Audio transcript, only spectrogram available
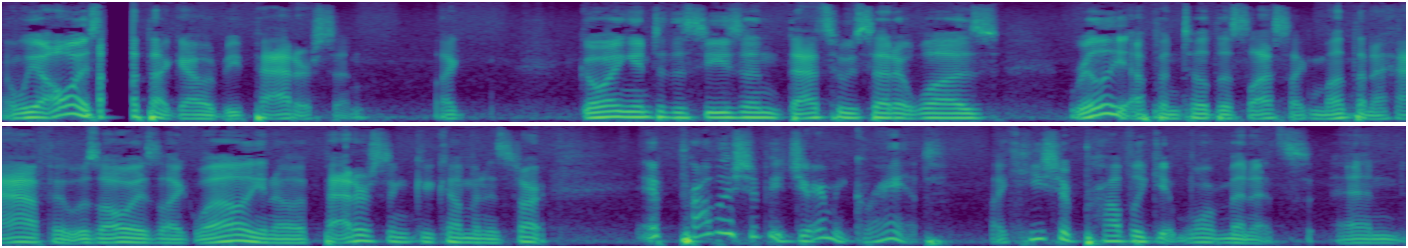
And we always thought that guy would be Patterson. Like going into the season, that's who we said it was. Really, up until this last like month and a half, it was always like, well, you know, if Patterson could come in and start, it probably should be Jerami Grant. Like he should probably get more minutes, and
